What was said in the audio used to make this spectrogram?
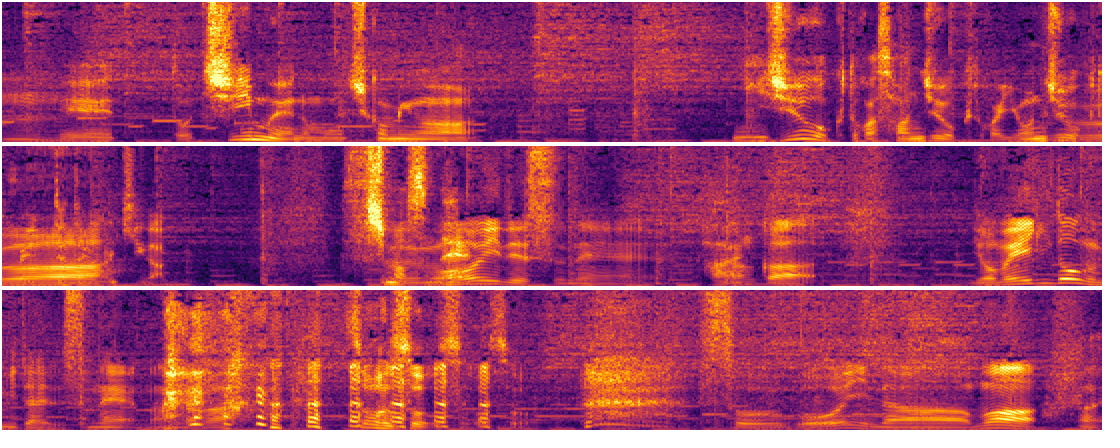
うん、えー、っとチームへの持ち込みが20億とか30億とか40億とか言ってたような気がしますね。すごいですね。はい、なんか嫁入り道具みたいですね。なんか。そうそうそうそう。すごいな。まあ、は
